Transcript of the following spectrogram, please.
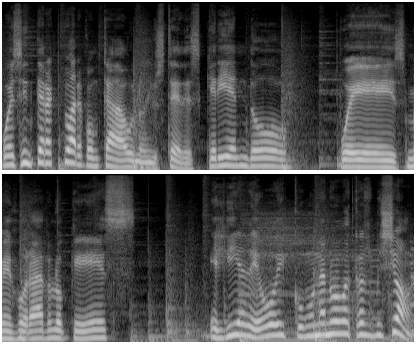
pues interactuar con cada uno de ustedes, queriendo pues mejorar lo que es el día de hoy con una nueva transmisión.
